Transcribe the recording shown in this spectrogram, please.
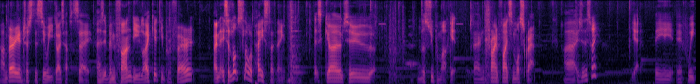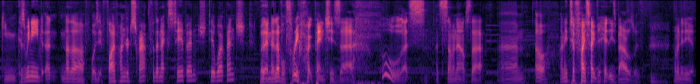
I'm very interested to see what you guys have to say. Has it been fun? Do you like it? Do you prefer it? And it's a lot slower paced, I think. Let's go to the supermarket and try and find some more scrap. Uh, is it this way? Yeah the if we can because we need another what is it 500 scrap for the next tier bench tier workbench? But then the level 3 workbench is uh ooh that's that's something else that um oh i need to find something to hit these barrels with. I'm an idiot.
